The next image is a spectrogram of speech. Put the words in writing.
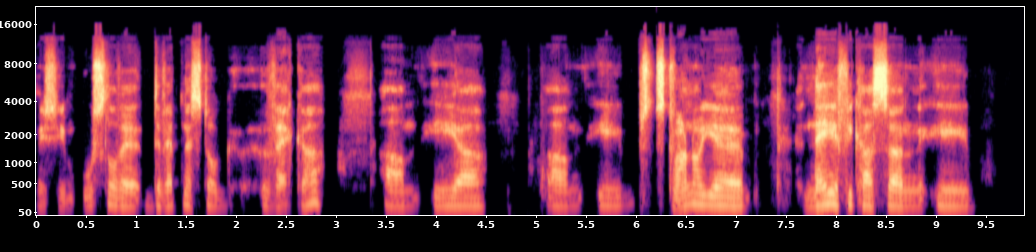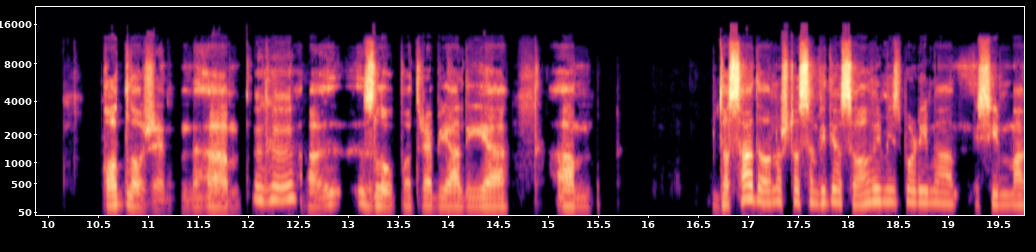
mislim, uslove 19. veka um, i uh, um, i stvarno je neefikasan i podložen um, Mhm. a, zloupotrebi, ali um, do sada ono što sam vidio sa ovim izborima, mislim, ma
